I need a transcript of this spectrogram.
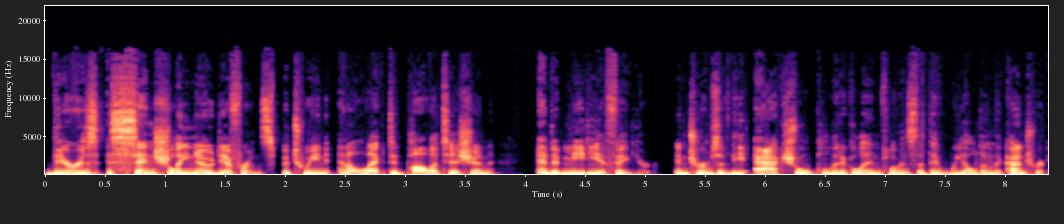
there is essentially no difference between an elected politician and a media figure in terms of the actual political influence that they wield in the country.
